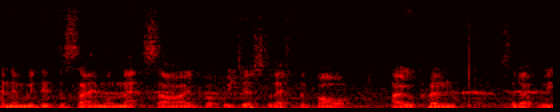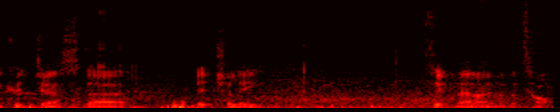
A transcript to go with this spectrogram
and then we did the same on that side but we just left the bolt open so that we could just uh, literally clip that over the top.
